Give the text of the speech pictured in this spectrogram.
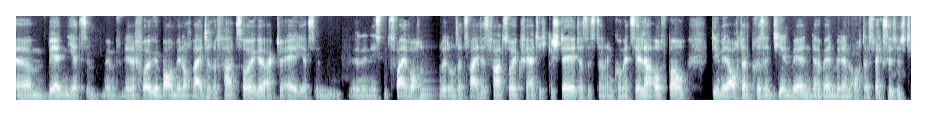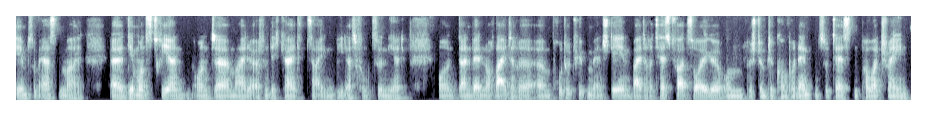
ähm, werden jetzt in, in, der Folge bauen wir noch weitere Fahrzeuge. Aktuell jetzt in, in, den nächsten zwei Wochen wird unser zweites Fahrzeug fertiggestellt. Das ist dann ein kommerzieller Aufbau, den wir auch dann präsentieren werden. Da werden wir dann auch das Wechselsystem zum ersten Mal äh, demonstrieren und äh, mal der Öffentlichkeit zeigen, wie das funktioniert. Und dann werden noch weitere ähm, Prototypen entstehen, weitere Testfahrzeuge, um bestimmte Komponenten zu testen, Powertrain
